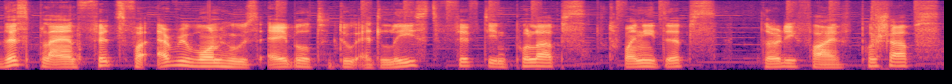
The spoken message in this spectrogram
This plan fits for everyone who is able to do at least 15 pull-ups, 20 dips, 35 push-ups,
